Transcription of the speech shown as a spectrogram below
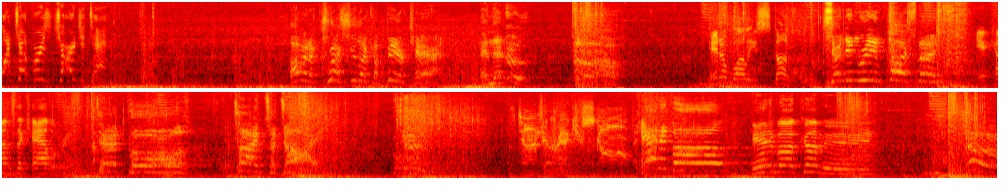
Watch out for his charge attack. I'm gonna crush you like a beer can! And then. Hit him while he's stunned. Send in reinforcements! Here comes the cavalry. Deadpool! Time to die! Time to crack your skull. Cannonball! Cannonball coming. Oh!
